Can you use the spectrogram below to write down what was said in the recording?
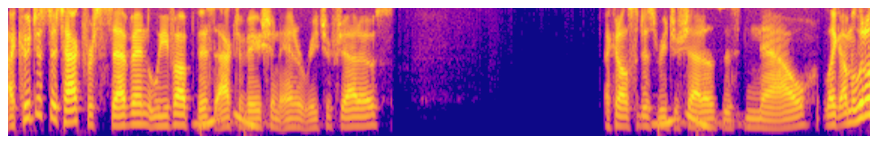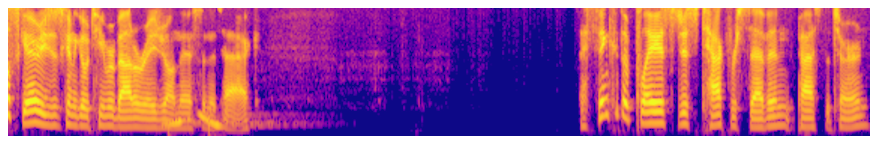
I could just attack for seven, leave up this mm. activation and a Reach of Shadows. I could also just Reach of mm. Shadows this now. Like, I'm a little scared he's just going to go Temur Battle Rage on this and attack. I think the play is to just attack for seven past the turn.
